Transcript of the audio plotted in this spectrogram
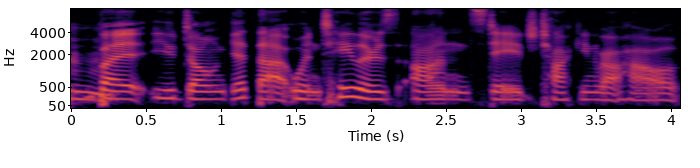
Mhm. but you don't get that when Taylor's on stage talking about how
